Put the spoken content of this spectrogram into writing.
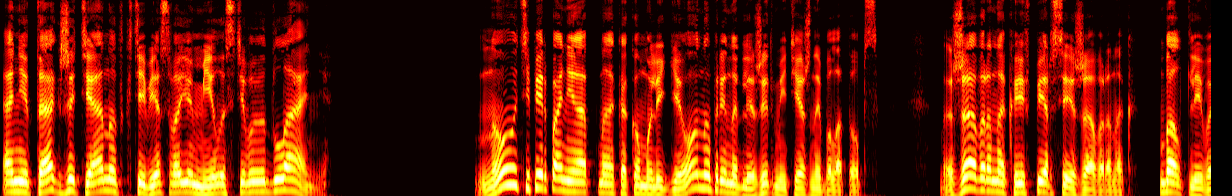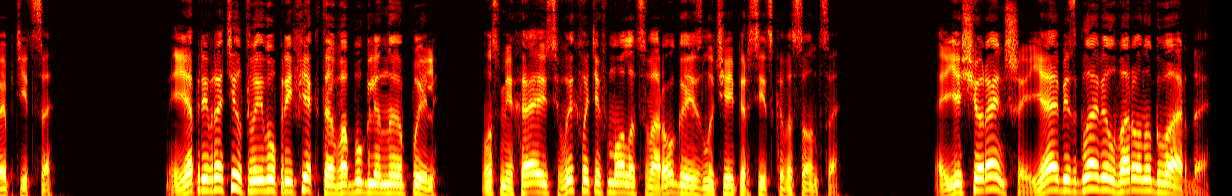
они также тянут к тебе свою милостивую длань». Ну, теперь понятно, какому легиону принадлежит мятежный Балатопс. Жаворонок и в Персии жаворонок. Болтливая птица. Я превратил твоего префекта в обугленную пыль. Усмехаюсь, выхватив молот сварога из лучей персидского солнца. Еще раньше я обезглавил ворону Гварда.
